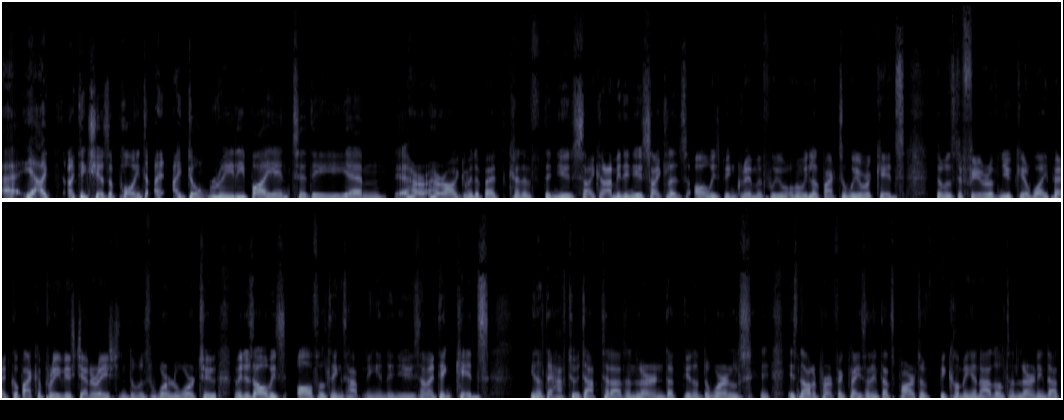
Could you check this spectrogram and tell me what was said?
Uh, yeah, I, I think she has a point. I, I don't really buy into the um, her, her argument about kind of the news cycle. I mean, the news cycle has always been grim. If we When we look back to we were kids, there was the fear of nuclear wipeout. Go back a previous generation, there was World War II. I mean, there's always awful things happening in the news. And I think kids you know they have to adapt to that and learn that you know the world is not a perfect place. I think that's part of becoming an adult and learning that.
